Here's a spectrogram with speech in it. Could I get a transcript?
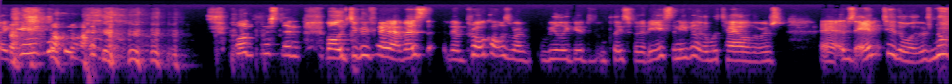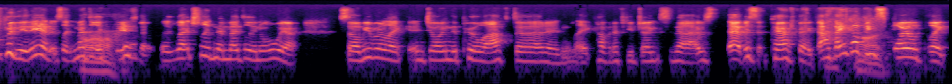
Like, well, Kristen, well, to be fair, it was the protocols were really good in place for the race, and even at the hotel, there was uh, it was empty though. There was nobody there. It's like middle Ah. of desert, like literally in the middle of nowhere. So we were like enjoying the pool after and like having a few drinks and that. It was that was perfect. I think I've been spoiled like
